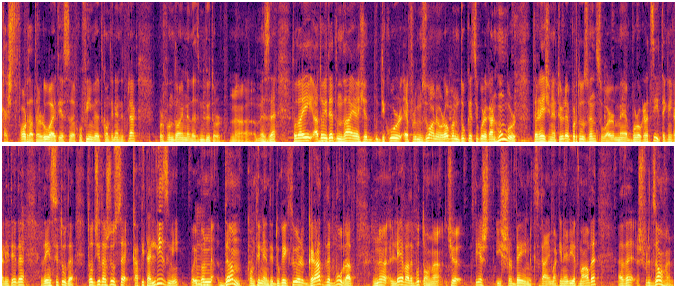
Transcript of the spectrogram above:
kaq të forta të ruajtjes së kufinjve të kontinentit plak përfundojnë edhe të mbytur në Mesdhe. Thotë ai, ato ide të mëdha që dikur e frymëzuan Europën duket sikur e kanë humbur tërheqjen e tyre për t'u zëvendësuar me burokraci, teknikalitete dhe institute. Thotë gjithashtu se kapitalizmi po i bën mm. dëm kontinentit duke i kthyer gratë dhe burrat në leva dhe butona që thjesht i shërbejnë kësaj makinerie të madhe dhe shfrytëzohen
